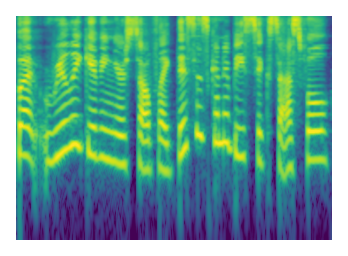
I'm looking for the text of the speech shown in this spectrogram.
But really giving yourself like this is going to be successful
